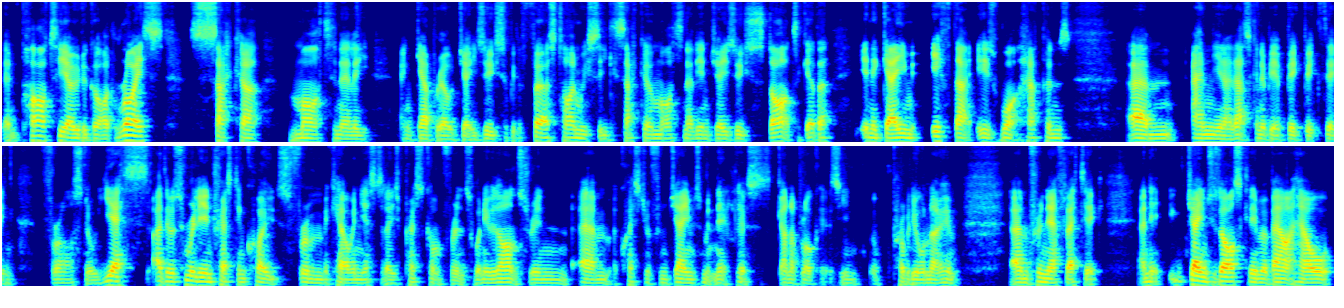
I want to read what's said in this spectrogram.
then Partey, Odegaard, Rice, Saka, Martinelli, and Gabriel Jesus. It'll be the first time we see Saka, Martinelli, and Jesus start together in a game, if that is what happens. Um, and you know that's going to be a big, big thing for Arsenal. Yes, uh, there was some really interesting quotes from Mikel in yesterday's press conference when he was answering um, a question from James McNicholas, Gunnerblog, as you probably all know him um, from the Athletic. And it, James was asking him about how,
